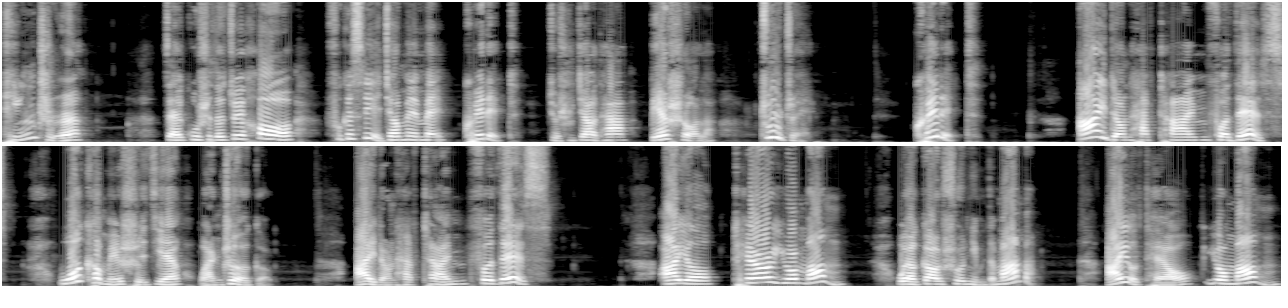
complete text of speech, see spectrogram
停止。在故事的最后，福克斯也叫妹妹 Quit it，就是叫她别说了，住嘴。Quit it，I don't have time for this，我可没时间玩这个。I don't have time for this. I'll tell your mom. 我要告诉你们的妈妈。I'll tell your mom.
